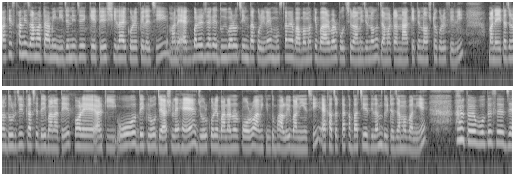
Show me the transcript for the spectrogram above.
পাকিস্তানি জামাটা আমি নিজে নিজে কেটে সেলাই করে ফেলেছি। মানে একবারের জায়গায় দুইবারও চিন্তা করি নাই। মুস্কানের বাবা আমাকে বারবার বলছিল, আমি যেন জামাটা না কেটে নষ্ট করে ফেলি। মানে এটা যেন দর্জির কাছে দেই বানাতে। পরে আর কি ও দেখল যে আসলে হ্যাঁ জোর করে বানানোর পরও আমি কিন্তু ভালোই বানিয়েছি। এক হাজার টাকা বাঁচিয়ে দিলাম, দুইটা জামা বানিয়ে। তো বলতেছে যে,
